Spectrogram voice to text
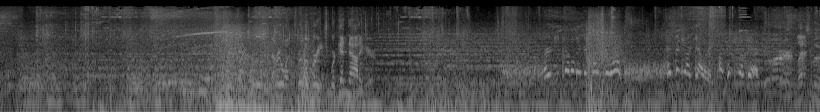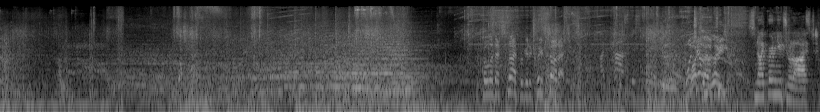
Everyone through the breach. We're getting out of here. Heard you troublemakers fight your own. Head for the art gallery. I'll pick you up there. You heard her. Let's move. Don't let that sniper get a clear shot at you. I passed this forward. Watch, that laser. Sniper neutralized.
